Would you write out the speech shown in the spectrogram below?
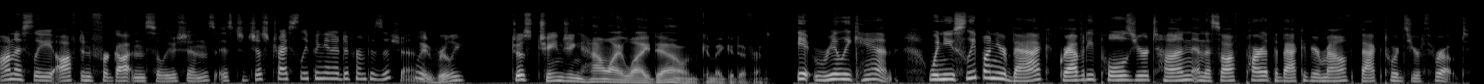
honestly often forgotten solutions is to just try sleeping in a different position. Wait, really? Just changing how I lie down can make a difference. It really can. When you sleep on your back, gravity pulls your tongue and the soft part at the back of your mouth back towards your throat.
